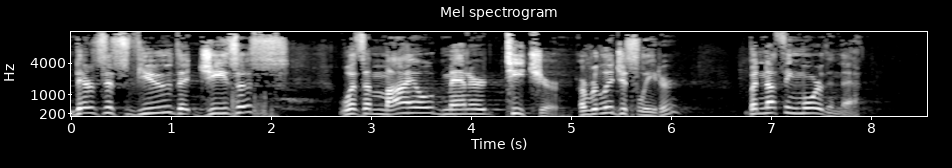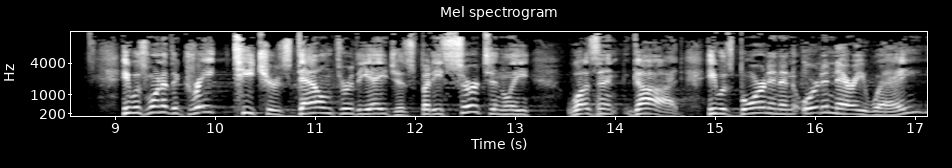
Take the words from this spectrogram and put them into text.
there's this view that Jesus was a mild mannered teacher, a religious leader, but nothing more than that. He was one of the great teachers down through the ages, but he certainly wasn't God. He was born in an ordinary way.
